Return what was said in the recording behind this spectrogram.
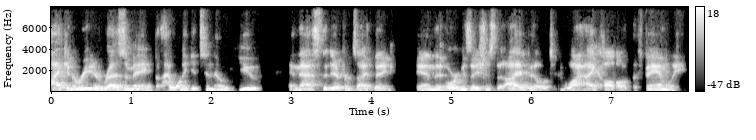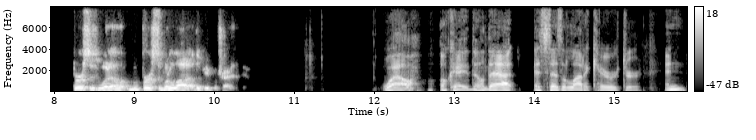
I can read a resume, but I want to get to know you. And that's the difference, I think, in the organizations that I built and why I call it the family versus what a, versus what a lot of other people try to do. Wow. Okay. Now that it says a lot of character and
